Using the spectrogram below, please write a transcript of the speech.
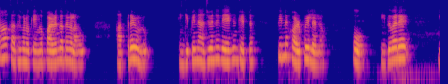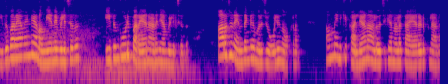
ആ കഥകളൊക്കെ അങ്ങ് പഴങ്കഥകളാവും. അത്രേ ഉള്ളൂ. എങ്കിൽ പിന്നെ അജു എന്നെ വേഗം കെട്ട്. പിന്നെ കുഴപ്പമില്ലല്ലോ. ഓ ഇതുവരെ ഇത് പറയാൻ വേണ്ടിയാണോ നീ എന്നെ വിളിച്ചത്? ഇതും കൂടി പറയാനാണ് ഞാൻ വിളിച്ചത്. അർജുൻ എന്തെങ്കിലും ഒരു ജോലി നോക്കണം. അമ്മ എനിക്ക് കല്യാണം ആലോചിക്കാനുള്ള തയ്യാറെടുപ്പിലാണ്.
